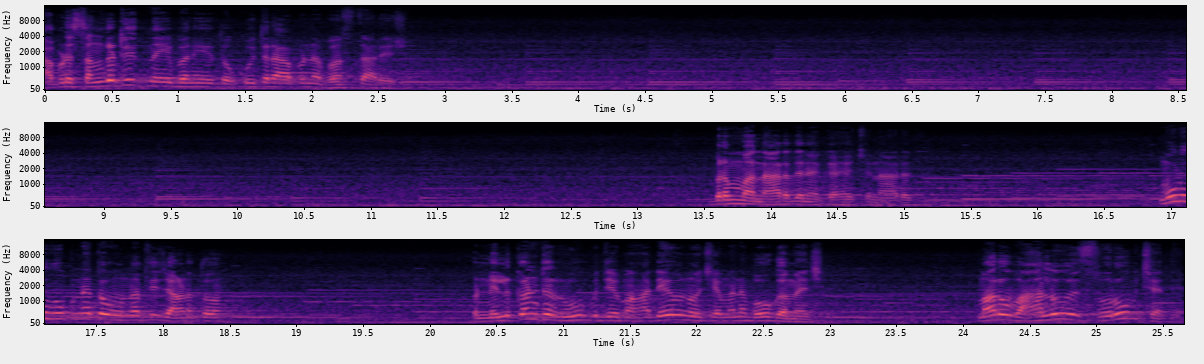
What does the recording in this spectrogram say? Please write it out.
આપણે સંગઠિત નહીં બનીએ તો કૂતરા આપણને ભસતા રહેશે. બ્રહ્મા નારદને કહે છે, નારદ, મૂળ રૂપને તો હું નથી જાણતો, પણ નીલકંઠ રૂપ જે મહાદેવનું છે મને બહુ ગમે છે. મારું વહાલું સ્વરૂપ છે તે.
